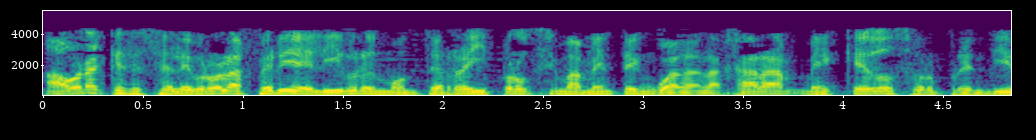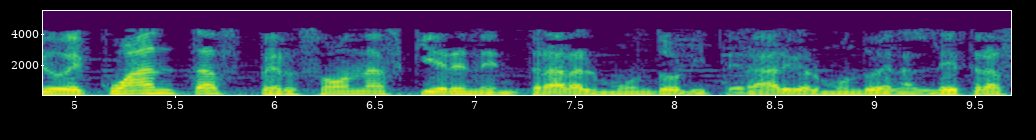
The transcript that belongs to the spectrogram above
ahora que se celebró la Feria del Libro en Monterrey y próximamente en Guadalajara, me quedo sorprendido de cuántas personas quieren entrar al mundo literario, al mundo de las letras,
